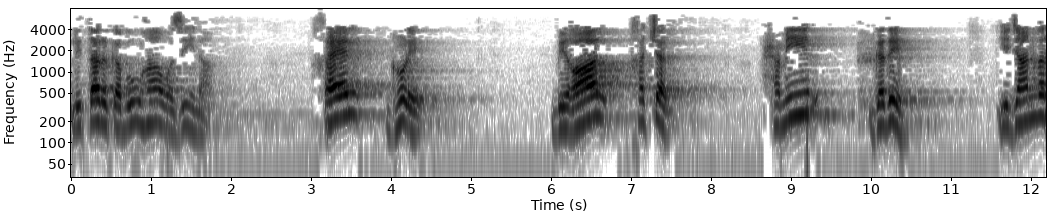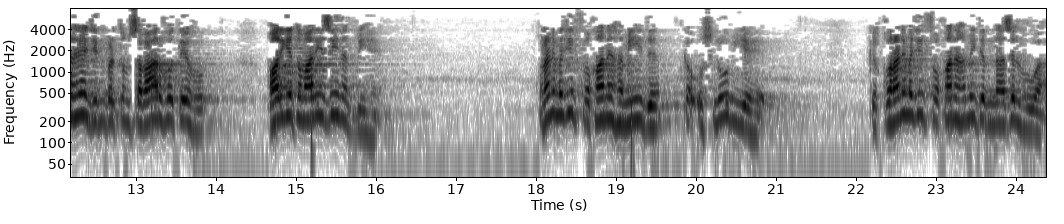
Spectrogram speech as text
لتر کبوہا وزینا خیل، گھوڑے، بغال، خچر، حمیر، گدے۔ یہ جانور ہیں جن پر تم سوار ہوتے ہو اور یہ تمہاری زینت بھی ہے قرآن مجید فقان حمید کا اسلوب یہ ہے کہ قرآن مجید فقان حمید جب نازل ہوا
